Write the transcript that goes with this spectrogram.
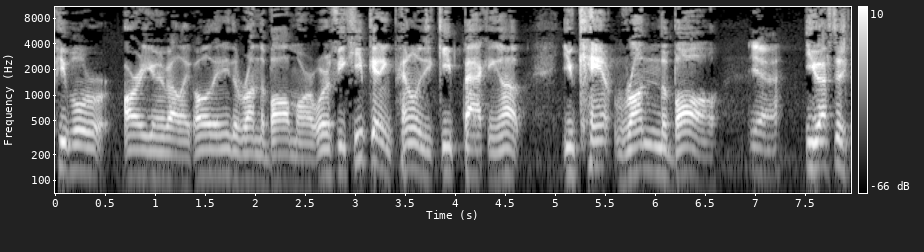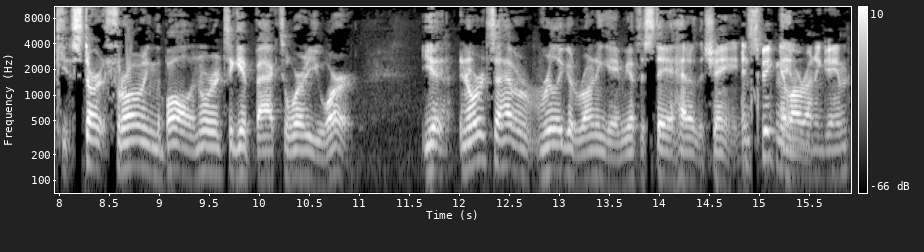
People arguing about like, oh, they need to run the ball more. Or if you keep getting penalties, you keep backing up. You can't run the ball. Yeah. You have to start throwing the ball in order to get back to where you were. You, in order to have a really good running game, you have to stay ahead of the chain. And speaking of our running game,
